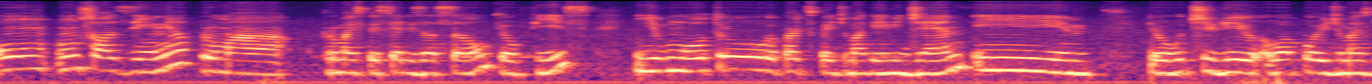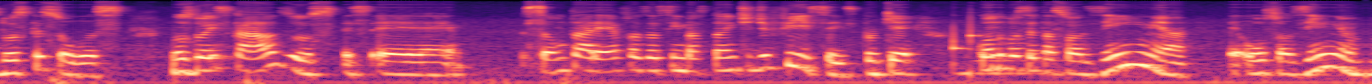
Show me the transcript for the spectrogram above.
um, um sozinha para uma para uma especialização que eu fiz e um outro eu participei de uma game jam e eu tive o apoio de mais duas pessoas. Nos dois casos, é, são tarefas assim bastante difíceis, porque quando você está sozinha é, ou sozinho,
